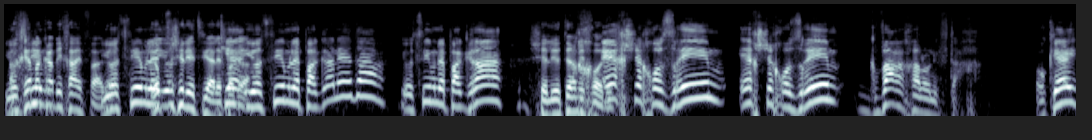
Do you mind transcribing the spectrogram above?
יוצאים- מכבי חיפה. אגב. יוצאים ל- יופי של יציאה כן, לפגרה. יוצאים לפגרה, נהדר. יוצאים לפגרה, של יותר מחודש. איך שחוזרים, איך שחוזרים, כבר החלון נפתח, אוקיי?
